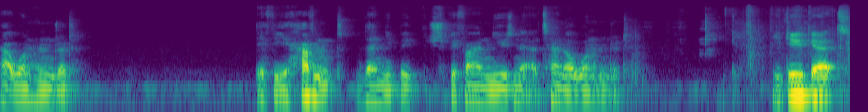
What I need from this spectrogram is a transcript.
at 100. If you haven't, then you be, should be fine using it at 10 or 100. You do get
